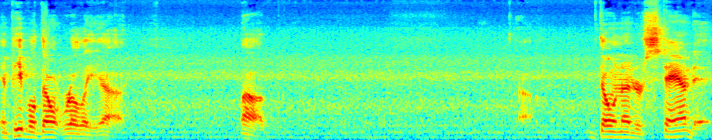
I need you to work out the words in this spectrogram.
and people don't really uh, uh, uh, don't understand it.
